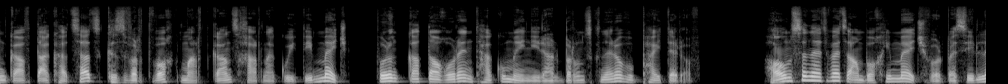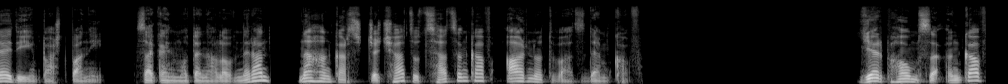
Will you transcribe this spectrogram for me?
ընկավ տակացած գզվրտվող մարդկանց խառնակույտի մեջ, որոնք կատաղորեն թակում էին իրար բռունցքներով ու փայտերով։ Հոլմսը նետվեց ամբողի մեջ, որպեսի լեդիին պաշտպանի, սակայն մոտենալով նրան, նա հանկարծ ճչաց ու ցած ընկավ արնոտված դեմքով։ Երբ Հոլմսը ընկավ,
